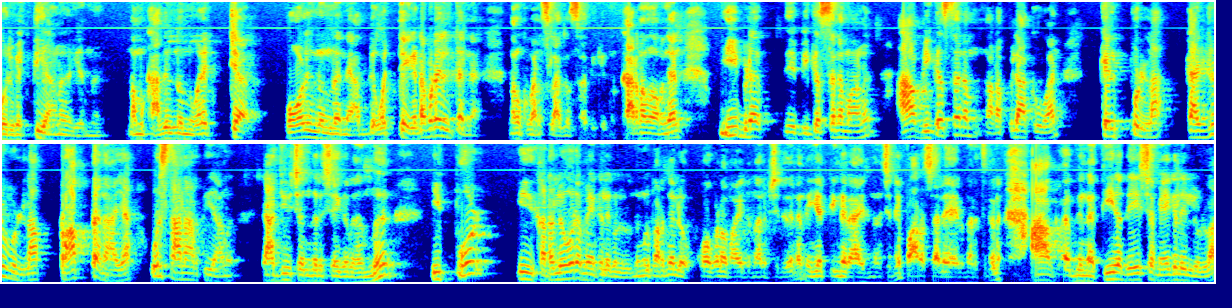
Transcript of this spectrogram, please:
ഒരു വ്യക്തിയാണ് എന്ന് നമുക്ക് അതിൽ നിന്ന് ഒറ്റ പോളിൽ നിന്ന് തന്നെ അത് ഒറ്റ ഇടപെടലിൽ തന്നെ നമുക്ക് മനസ്സിലാക്കാൻ സാധിക്കുന്നു. കാരണം എന്ന് പറഞ്ഞാൽ ഈ ഇവിടെ വികസനമാണ്. ആ വികസനം നടപ്പിലാക്കുവാൻ കെൽപ്പുള്ള കഴിവുള്ള പ്രാപ്തനായ ഒരു സ്ഥാനാർത്ഥിയാണ് രാജീവ് ചന്ദ്രശേഖർ എന്ന് ഇപ്പോൾ ഈ കടലോര മേഖലകളിൽ നിങ്ങൾ പറഞ്ഞല്ലോ കോവളമായിരുന്നാലും ശരി തന്നെ നെയ്യറ്റിങ്കരായിരുന്നാലും ശരി പാറശാലയായിരുന്നാലും ശരി തന്നെ ആ പിന്നെ തീരദേശ മേഖലയിലുള്ള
